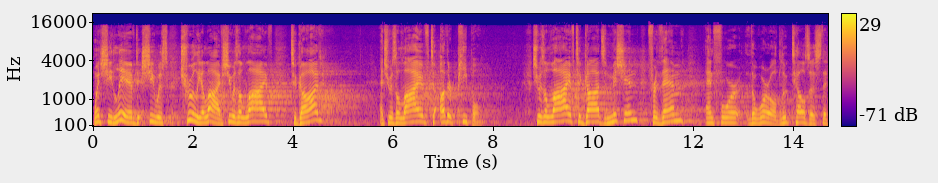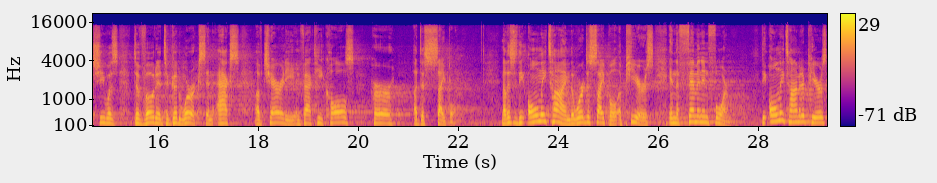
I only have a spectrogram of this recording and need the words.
When she lived, she was truly alive. She was alive to God, and she was alive to other people. She was alive to God's mission for them and for the world. Luke tells us that she was devoted to good works and acts of charity. In fact, he calls her a disciple. Now, this is the only time the word disciple appears in the feminine form. The only time it appears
